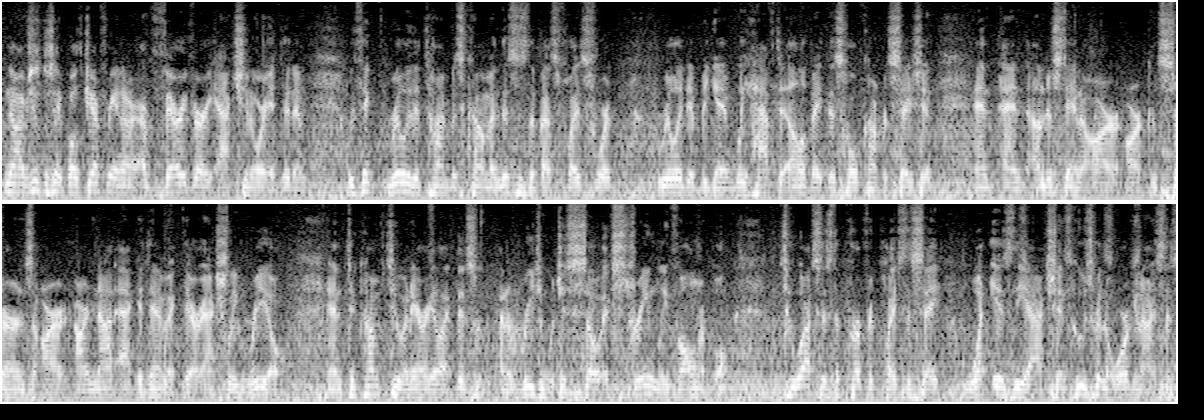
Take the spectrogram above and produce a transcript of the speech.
No, I was just going to say both Jeffrey and I are very, very action oriented, and we think really the time has come, and this is the best place for it really to begin. We have to elevate this whole conversation and, and understand our, our concerns are, are not academic, they're actually real. And to come to an area like this, and a region which is so extremely vulnerable, to us is the perfect place to say, what is the action? Who's going to organize this?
